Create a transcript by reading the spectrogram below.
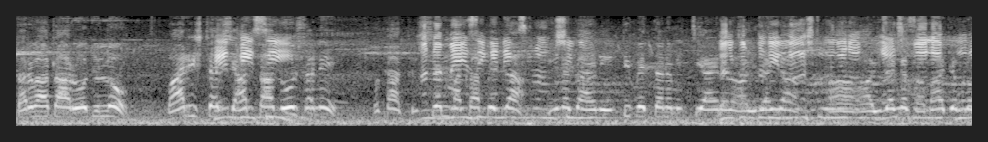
తర్వాత ఆ రోజుల్లో బారిస్టర్ శాంతా దోష్ అనే ఒక క్రిస్టియన్ ఆయన ఇంటి పెత్తనం ఇచ్చి ఆయన ఆ విధంగా సమాజంలో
